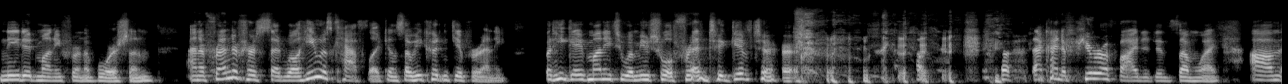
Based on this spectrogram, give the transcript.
needed money for an abortion. And a friend of hers said, well, he was Catholic, and so he couldn't give her any. But he gave money to a mutual friend to give to her. that kind of purified it in some way. Um,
